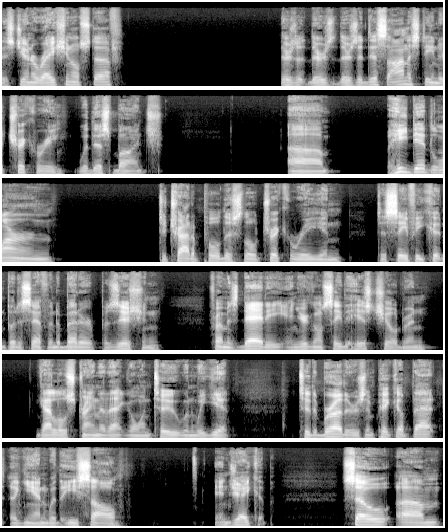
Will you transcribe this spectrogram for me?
this generational stuff. There's a, there's there's a dishonesty and a trickery with this bunch. Um, he did learn to try to pull this little trickery and to see if he couldn't put himself in a better position from his daddy. And you're going to see that his children got a little strain of that going too when we get to the brothers and pick up that again with Esau and Jacob. So um,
